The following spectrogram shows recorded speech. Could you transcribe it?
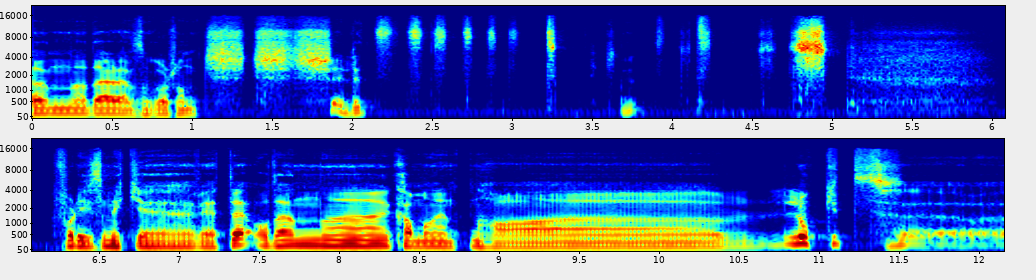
Den- Det er den som går sånn tss, tss, eller for de som ikke vet det. Og den eh, kan man enten ha lukket eh,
